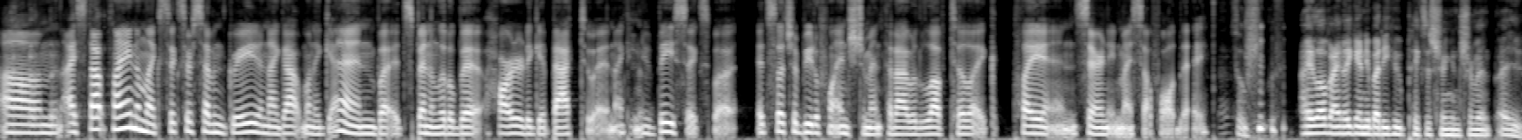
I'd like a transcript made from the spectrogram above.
um, I stopped playing in like sixth or seventh grade, and I got one again. But it's been a little bit harder to get back to it, and I can do basics. But it's such a beautiful instrument that I would love to like play it and serenade myself all day. Absolutely. I love. I like anybody who picks a string instrument. I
